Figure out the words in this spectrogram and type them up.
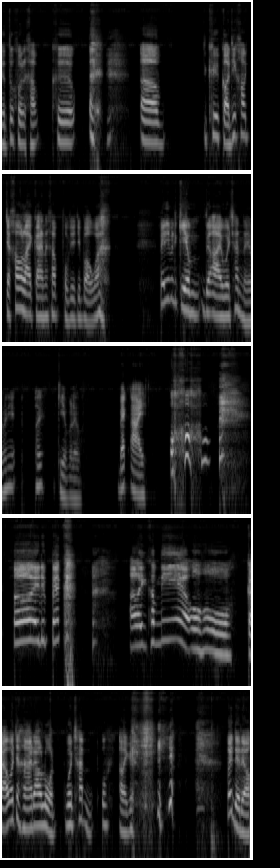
คือทุกคนครับคือ เอ่อคือก่อนที่เขาจะเข้ารายการนะครับ ผมอยากจะบอกว่าไอ้นี่มันเกม The Eye เวอร์ชันไหนวะเนี่ยเฮ้ยเกมอะไรวะ Back Eye โอ้โหเอ้ยนี่ Back อะไรครับเนี่ยโอ้โหกะว่าจะหาดาวน์โหลดเวอร์ชันโอ้ยอะไรกันเฮ้ยเดี๋ยวเดี๋ยว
